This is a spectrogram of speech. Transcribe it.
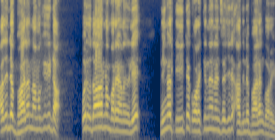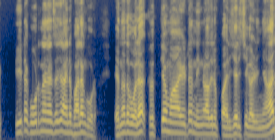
അതിന്റെ ഫലം നമുക്ക് കിട്ടുക. ഒരു ഉദാഹരണം പറയുകയാണെങ്കിൽ നിങ്ങൾ തീറ്റ കുറയ്ക്കുന്നതിനനുസരിച്ച് അതിന്റെ ഫലം കുറയും. തീറ്റ കൂടുന്നതിനനുസരിച്ച് അതിന്റെ ഫലം കൂടും. എന്നതുപോലെ കൃത്യമായിട്ട് നിങ്ങൾ അതിനെ പരിചരിച്ചു കഴിഞ്ഞാൽ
